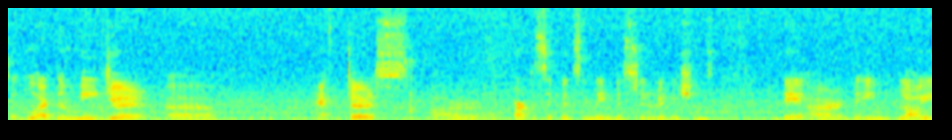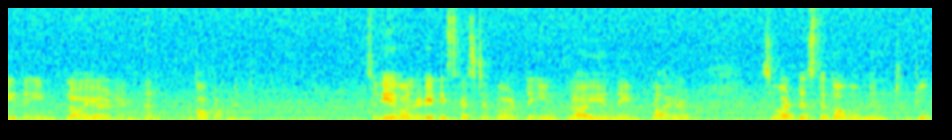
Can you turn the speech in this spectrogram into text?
So who are the major uh, actors or participants in the industrial relations? They are the employee the employer and the government. So we have already discussed about the employee and the employer. So what does the government do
